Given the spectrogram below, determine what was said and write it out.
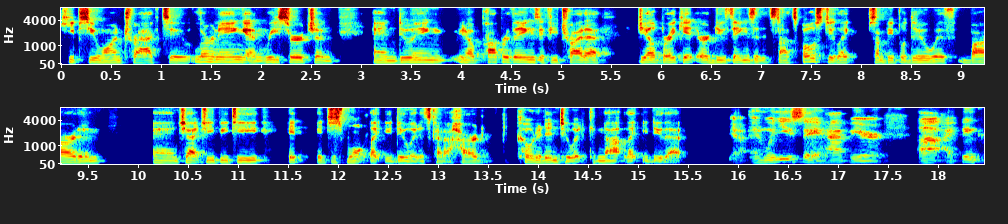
keeps you on track to learning and research and and doing you know proper things. If you try to jailbreak it or do things that it's not supposed to, like some people do with Bard and and Chat GPT, it it just won't let you do it. It's kind of hard coded into it to not let you do that. Yeah, and when you say happier, uh, I think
